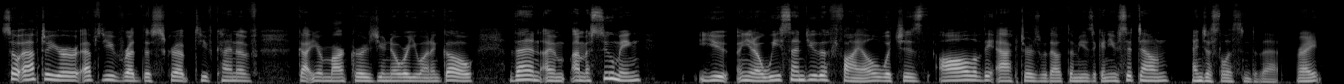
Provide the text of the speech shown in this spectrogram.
So after you're after you've read the script, you've kind of got your markers, you know where you want to go. Then I'm I'm assuming you you know we send you the file, which is all of the actors without the music, and you sit down and just listen to that, right?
